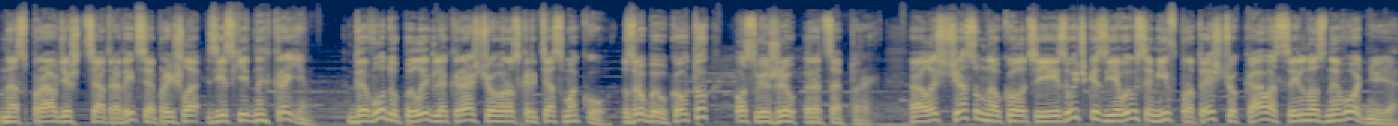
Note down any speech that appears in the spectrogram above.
Насправді ж ця традиція прийшла зі східних країн, де воду пили для кращого розкриття смаку, зробив ковток, освіжив рецептори. Але з часом навколо цієї звички з'явився міф про те, що кава сильно зневоднює,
